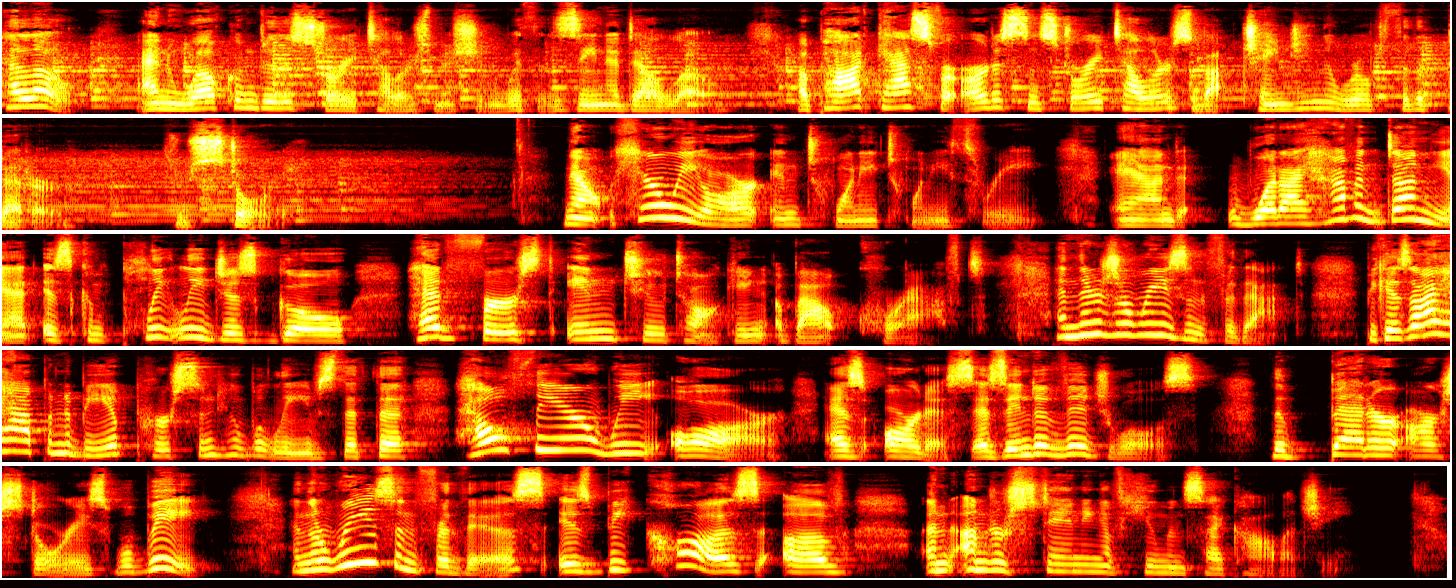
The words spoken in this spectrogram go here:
Hello, and welcome to the Storyteller's Mission with Zena Dell Lowe, a podcast for artists and storytellers about changing the world for the better through story. Now, here we are in 2023, and what I haven't done yet is completely just go headfirst into talking about craft. And there's a reason for that, because I happen to be a person who believes that the healthier we are as artists, as individuals, the better our stories will be. And the reason for this is because of an understanding of human psychology,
